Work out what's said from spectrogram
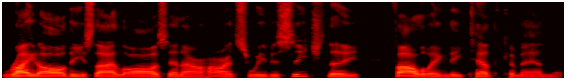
write all these thy laws in our hearts, we beseech thee, following the tenth commandment.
